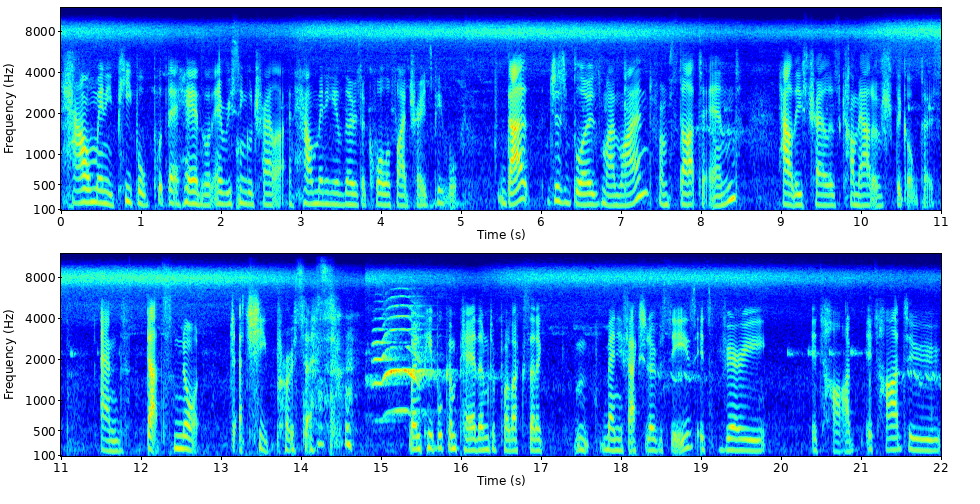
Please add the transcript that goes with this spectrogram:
how many people put their hands on every single trailer and how many of those are qualified tradespeople. That just blows my mind from start to end how these trailers come out of the Gold Coast. And that's not a cheap process. when people compare them to products that are manufactured overseas, it's very it's hard. It's hard to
